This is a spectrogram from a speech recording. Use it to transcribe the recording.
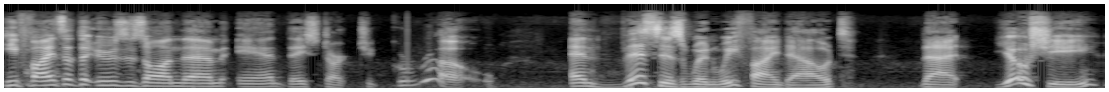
He finds that the ooze is on them and they start to grow. And this is when we find out that Yoshi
